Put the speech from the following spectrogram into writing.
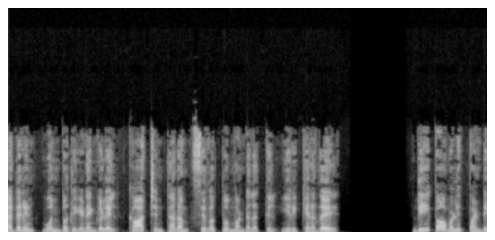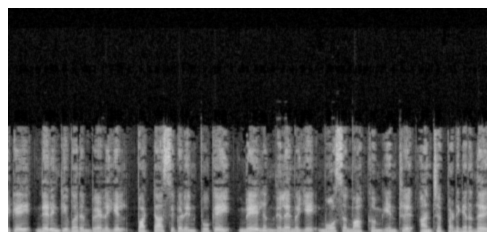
நகரின் ஒன்பது இடங்களில் காற்றின் தரம் சிவப்பு மண்டலத்தில் இருக்கிறது. தீபாவளி பண்டிகை நெருங்கி வரும் வேளையில் பட்டாசுகளின் புகை மேலும் நிலைமையை மோசமாக்கும் என்று அஞ்சப்படுகிறது.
